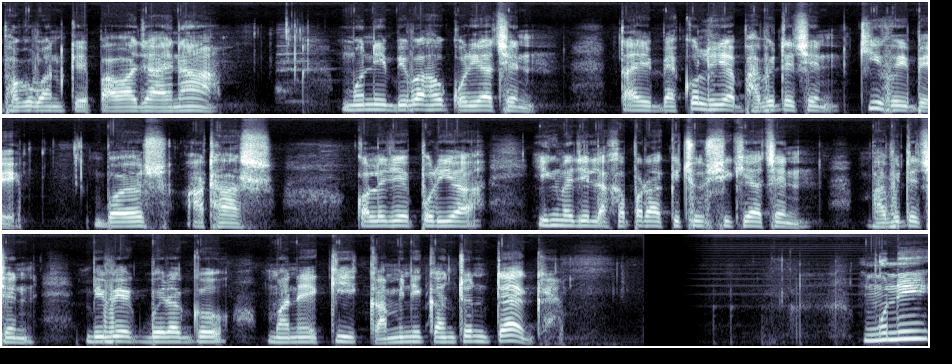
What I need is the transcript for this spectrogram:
ভগবানকে পাওয়া যায় না। মণি বিবাহ করিয়াছেন, তাই ব্যাকুল হইয়া ভাবিতেছেন, কি হইবে? বয়স আঠাশ। কলেজে পড়িয়া ইংরাজি লেখাপড়া কিছু শিখিয়াছেন। ভাবিতেছেন, বিবেক বৈরাগ্য মানে কি কামিনী কাঞ্চন ত্যাগ? মুনি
